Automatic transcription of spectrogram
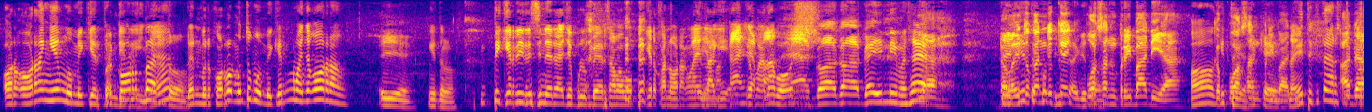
orang-orang yang memikirkan Berkorban dirinya tuh. dan berkorban untuk memikirkan banyak orang. Iya. Gitu loh. Pikir diri sendiri aja belum beres sama mau pikirkan orang lain lagi. Gimana bos? Ya, gue agak agak ini maksudnya. Ya. Kalau itu gitu kan kayak gitu. kepuasan pribadi ya. Oh gitu kepuasan ya? Oke. pribadi. Nah itu kita harus ada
